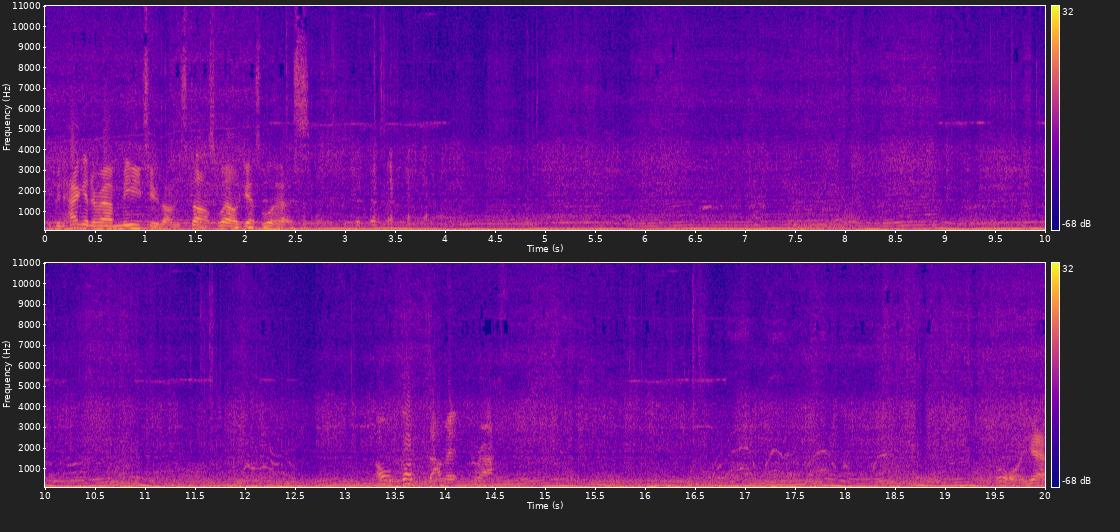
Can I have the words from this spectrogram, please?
You've been hanging around me too long. Starts well, gets worse. oh god damn it, Graf. Oh yeah,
